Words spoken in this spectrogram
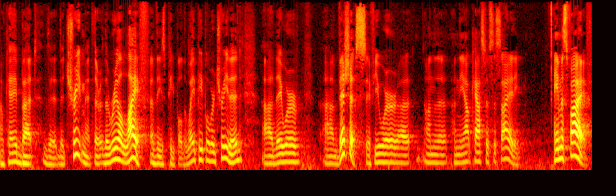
Okay, but the, the treatment, the, the real life of these people, the way people were treated, uh, they were uh, vicious if you were uh, on, the, on the outcast of society. Amos 5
